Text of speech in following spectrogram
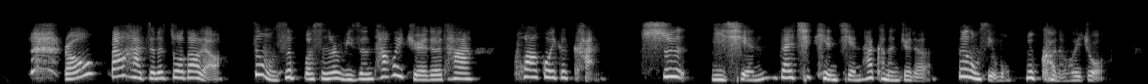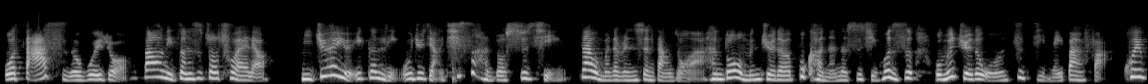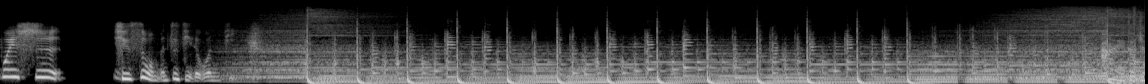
然后当他真的做到了，这种是 personal reason，他会觉得他跨过一个坎，是以前在七天前他可能觉得这个东西我不可能会做，我打死都不会做，到你真的是做出来了，你就会有一个领悟，就讲其实很多事情在我们的人生当中啊，很多我们觉得不可能的事情，或者是我们觉得我们自己没办法，会不会是其实是我们自己的问题？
